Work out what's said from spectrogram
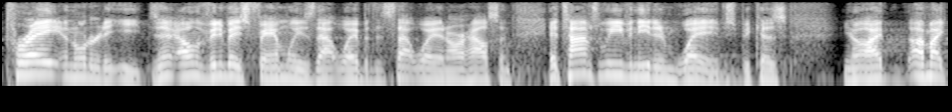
pray in order to eat. I don't know if anybody's family is that way, but it's that way in our house. And at times we even eat in waves because, you know, I, I might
